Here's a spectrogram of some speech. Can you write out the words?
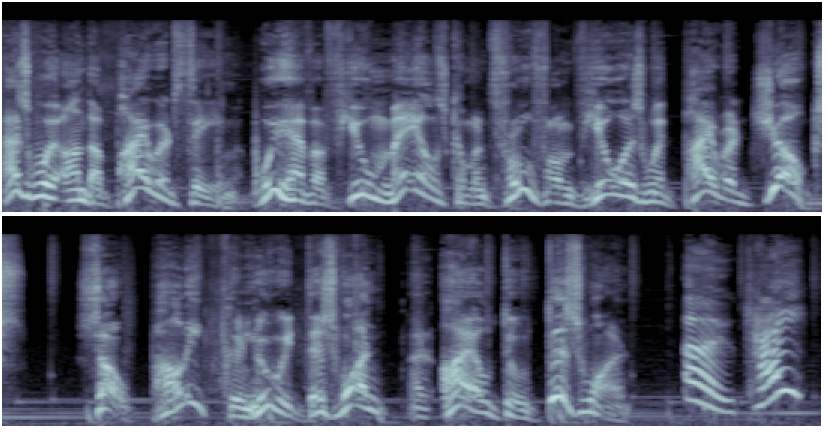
as we're on the pirate theme, we have a few mails coming through from viewers with pirate jokes. So, Polly, can you read this one? And I'll do this one. Okay.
